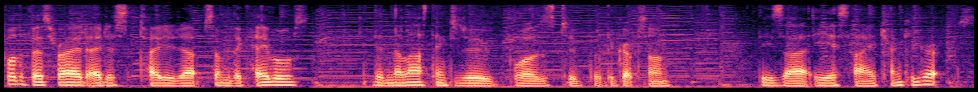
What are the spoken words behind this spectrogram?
Before the first ride, I just tidied up some of the cables. Then the last thing to do was to put the grips on. These are ESI chunky grips.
